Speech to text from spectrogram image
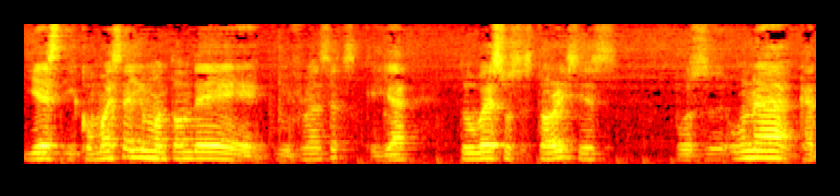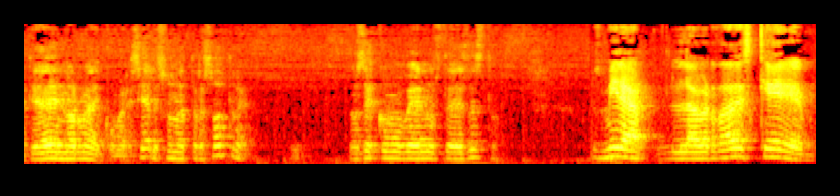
Y es y como es hay un montón de influencers que ya tú ves sus stories y es pues una cantidad enorme de comerciales una tras otra. No sé cómo ven ustedes esto. Pues mira, la verdad es que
